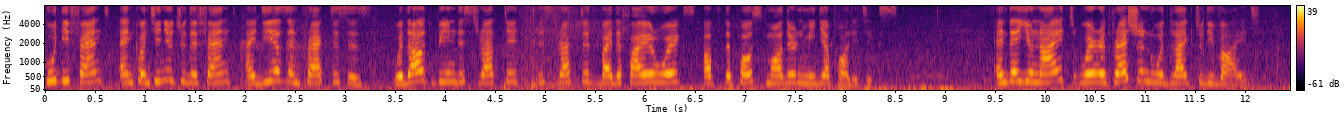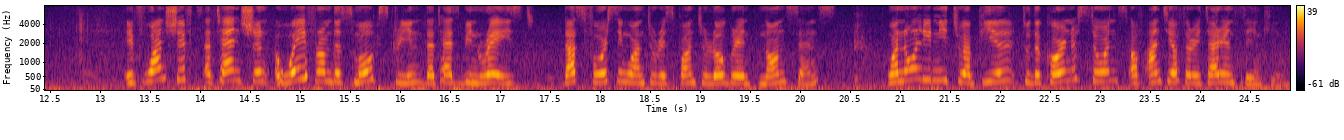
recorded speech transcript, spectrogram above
who defend and continue to defend ideas and practices without being distracted, distracted by the fireworks of the postmodern media politics. And they unite where repression would like to divide. If one shifts attention away from the smokescreen that has been raised, thus forcing one to respond to low grade nonsense, one only need to appeal to the cornerstones of anti-authoritarian thinking.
